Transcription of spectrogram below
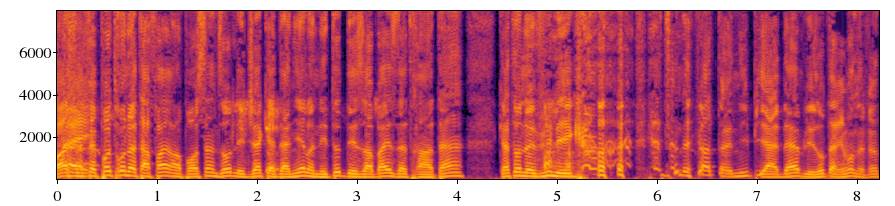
Ouais, ça Hey. fait pas trop notre affaire en passant. Nous autres, les Jack et Daniel, on est tous des obèses de 30 ans. Quand on a vu les gars, quand on a vu Anthony puis Adam, les autres arrivés, on a fait,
